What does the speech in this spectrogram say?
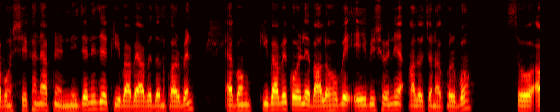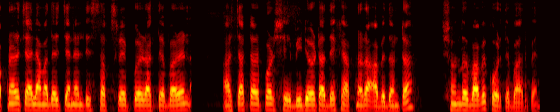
এবং সেখানে আপনি নিজে নিজে কীভাবে আবেদন করবেন এবং কীভাবে করলে ভালো হবে এই বিষয় নিয়ে আলোচনা করব। সো আপনারা চাইলে আমাদের চ্যানেলটি সাবস্ক্রাইব করে রাখতে পারেন। আর চারটার পর সেই ভিডিওটা দেখে আপনারা আবেদনটা সুন্দরভাবে করতে পারবেন।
